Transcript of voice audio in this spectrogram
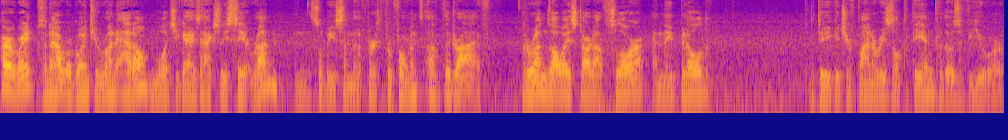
All right, everybody. So now we're going to run Atto. We'll let you guys actually see it run, and this will be some of the first performance of the drive. The runs always start off slower, and they build until you get your final result at the end. For those of you who are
